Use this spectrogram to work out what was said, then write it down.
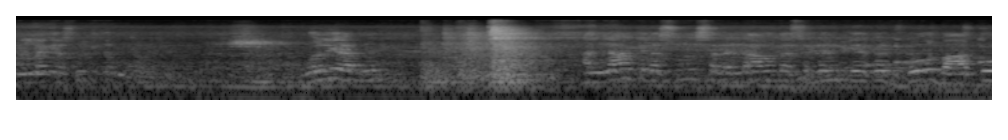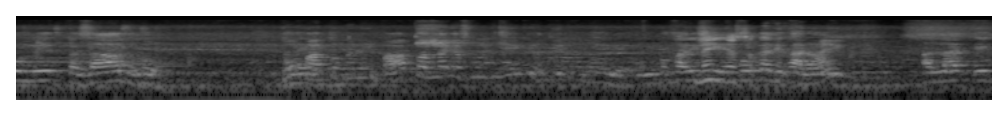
اللہ کے رسول کی طرف توجہ بولیے آپ نے۔ اللہ کے رسول صلی اللہ علیہ وسلم کی اگر دو باتوں میں تضاد ہو دو باتوں میں نہیں بات تو اللہ کے رسول کی ایک ہوتی ہے۔ نہیں بخاری شریف کا دکھا رہا ہوں۔ اللہ ایک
